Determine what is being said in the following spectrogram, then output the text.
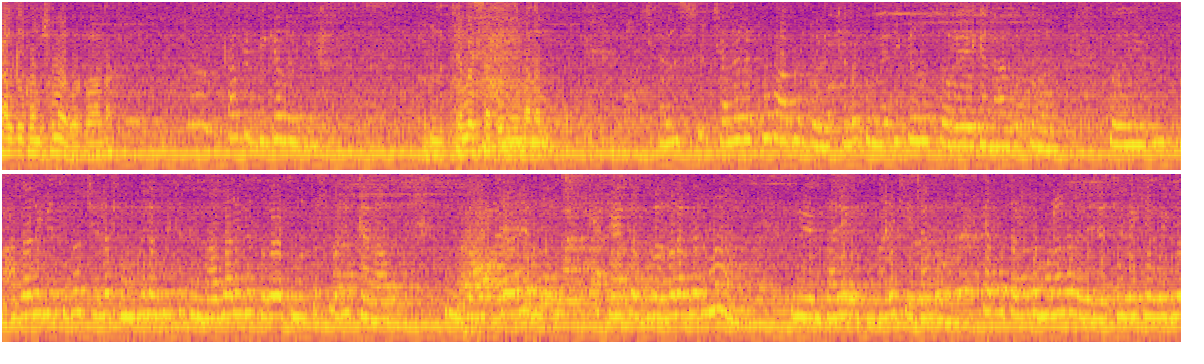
কালকে কোন সময় ঘটনাটা কালকে বিকেলের দিকে মানে ছেলের সাথে নিয়ে মানে ছেলে ছেলেরা খুব আদর করে। ছেলে তো মেডিকেলে পড়ে এখানে আগরতলা তো ওই বাজারে গেছিল ছেলে ফোন করে বলছে তুমি বাজারে গেছো তোমার তো শরীর খারাপ। তুমি একা একা ঘোরাফেরা করো না। তুমি বাড়ি বাড়িতে থাকো। এক কথাটা মনে লাগে যে ছেলেকে লেগে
